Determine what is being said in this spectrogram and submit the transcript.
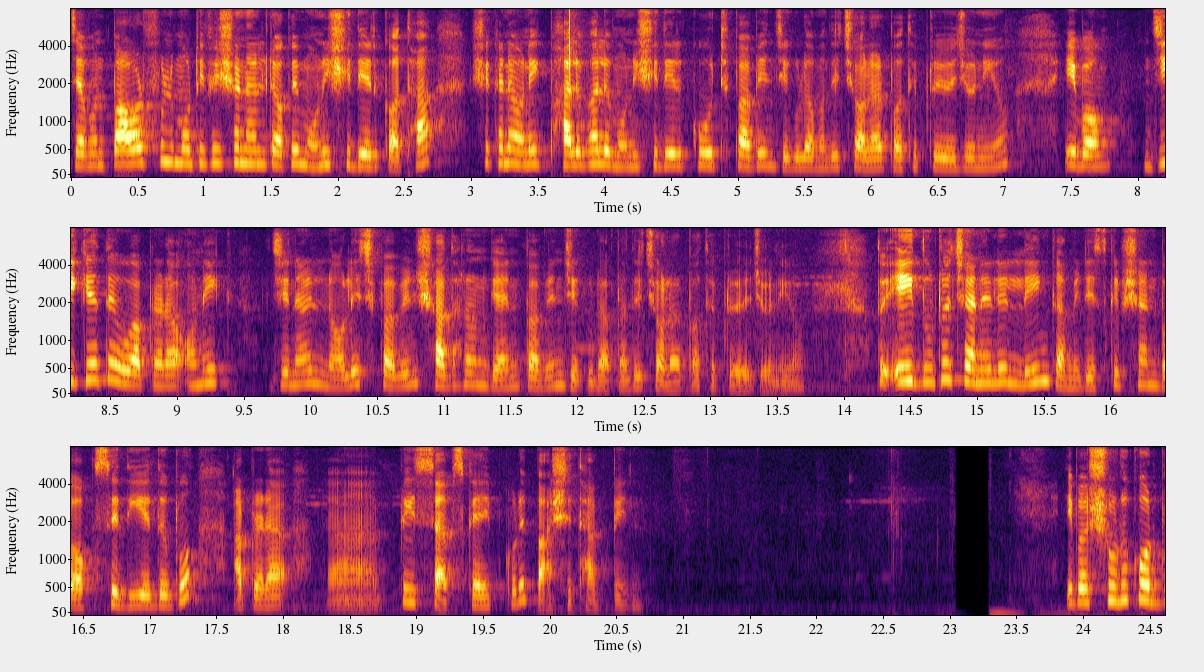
যেমন পাওয়ারফুল মোটিভেশনাল টকে মনীষীদের কথা, সেখানে অনেক ভালো ভালো মনীষীদের কোট পাবেন, যেগুলো আমাদের চলার পথে প্রয়োজনীয়। এবং জিকেতেও আপনারা অনেক জেনারেল নলেজ পাবেন, সাধারণ জ্ঞান পাবেন, যেগুলো আপনাদের চলার পথে প্রয়োজনীয়। তো এই দুটো চ্যানেলের লিঙ্ক আমি ডিসক্রিপশান বক্সে দিয়ে দেবো। আপনারা প্লিজ সাবস্ক্রাইব করে পাশে থাকবেন। এবার শুরু করব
